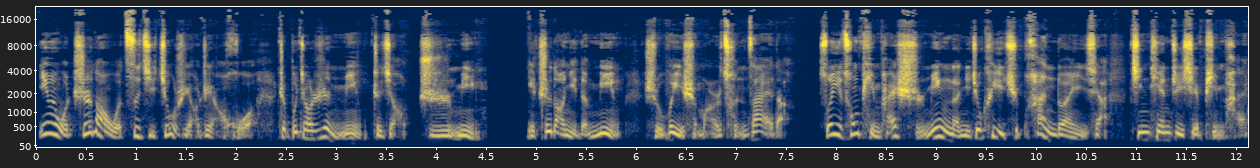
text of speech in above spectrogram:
因为我知道我自己就是要这样活。这不叫认命，这叫知命。你知道你的命是为什么而存在的。所以，从品牌使命呢，你就可以去判断一下，今天这些品牌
